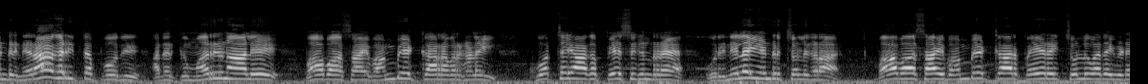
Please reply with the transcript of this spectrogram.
என்று நிராகரித்த போது அதற்கு மறுநாளே பாபா சாஹேப் அம்பேத்கர் அவர்களை கொச்சையாக பேசுகின்ற ஒரு நிலை என்று சொல்லுகிறார். பாபா சாஹிப் அம்பேத்கர் பெயரை சொல்லுவதை விட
